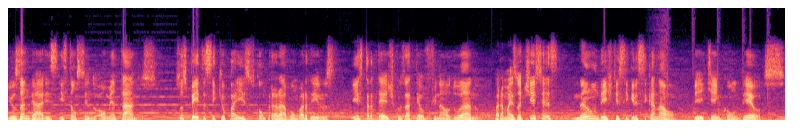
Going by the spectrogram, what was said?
e os hangares estão sendo aumentados. Suspeita-se que o país comprará bombardeiros estratégicos até o final do ano. Para mais notícias, não deixe de seguir esse canal. Fiquem com Deus!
